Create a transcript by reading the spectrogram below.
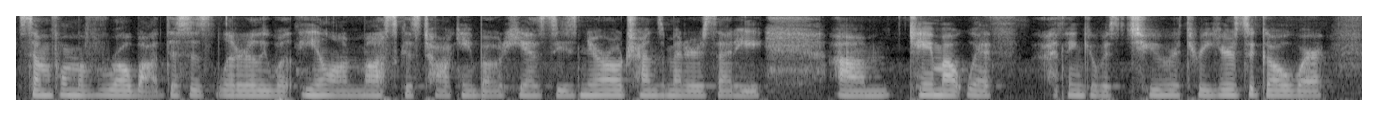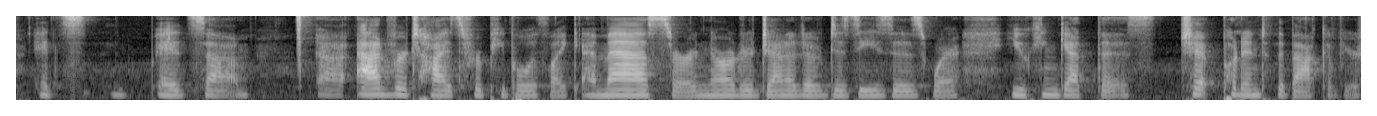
some form of robot. This is literally what Elon Musk is talking about. He has these neurotransmitters that he um, came out with I think it was two or three years ago, where it's it's uh, uh, advertised for people with like MS or neurodegenerative diseases, where you can get this chip put into the back of your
